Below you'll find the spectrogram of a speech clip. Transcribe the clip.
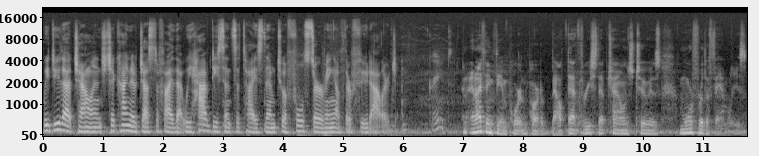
We do that challenge to kind of justify that we have desensitized them to a full serving of their food allergen. Great. And, and I think the important part about that three step challenge, too, is more for the families.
